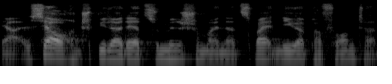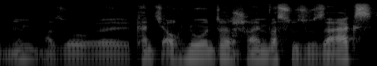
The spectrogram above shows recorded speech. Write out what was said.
Ja, ist ja auch ein Spieler, der zumindest schon mal in der zweiten Liga performt hat. Ne? Also äh, kann ich auch nur unterschreiben, was du so sagst.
